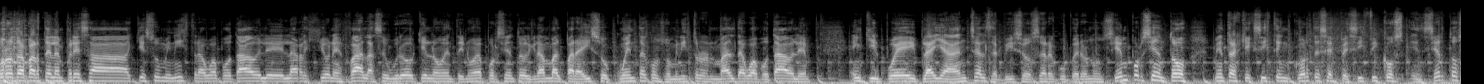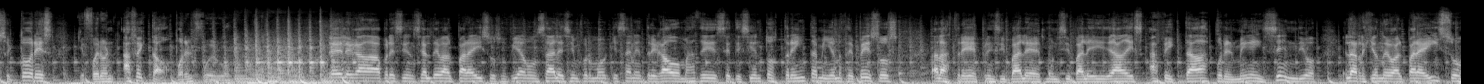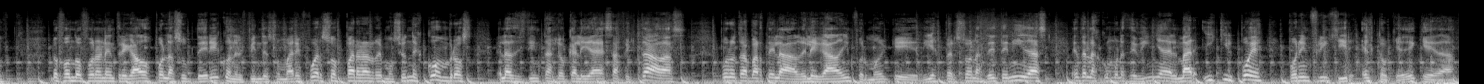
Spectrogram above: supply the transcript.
Por otra parte, la empresa que suministra agua potable en la región Esval aseguró que el 99% del Gran Valparaíso cuenta con suministro normal de agua potable. En Quilpué y Playa Ancha el servicio se recuperó en un 100%, mientras que existen cortes específicos en ciertos sectores que fueron afectados por el fuego. La delegada presidencial de Valparaíso, Sofía González, informó que se han entregado más de 730 millones de pesos a las tres principales municipalidades afectadas por el mega incendio en la región de Valparaíso. Los fondos fueron entregados por la Subdere con el fin de sumar esfuerzos para la remoción de escombros en las distintas localidades afectadas. Por otra parte, la delegada informó que 10 personas detenidas entre las comunas de Viña del Mar y Quilpué por infringir el toque de queda.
